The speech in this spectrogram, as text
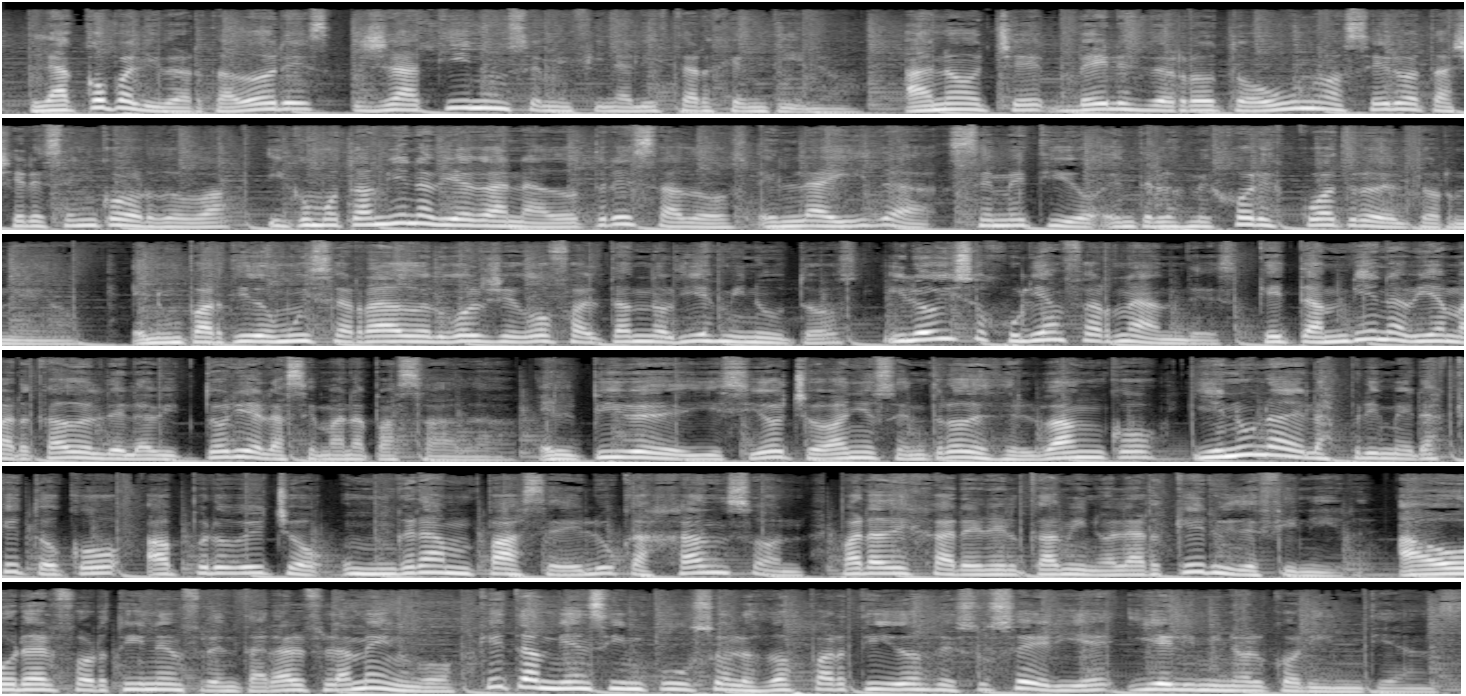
La Copa Libertadores ya tiene un semifinalista argentino. Anoche, Vélez derrotó 1 a 0 a Talleres en Córdoba y como también había ganado 3 a 2 en la ida, se metió entre los mejores cuatro del torneo. En un partido muy cerrado, el gol llegó faltando 10 minutos y lo hizo Julián Fernández, que también había marcado el de la victoria la semana pasada. El pibe de 18 años entró desde el banco y en una de las primeras que tocó aprovechó un gran pase de Lucas Hanson para dejar en el camino al arquero y definir. Ahora el Fortín enfrentará al Flamengo, que también se impuso en los dos partidos de su serie y eliminó al Corinthians.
